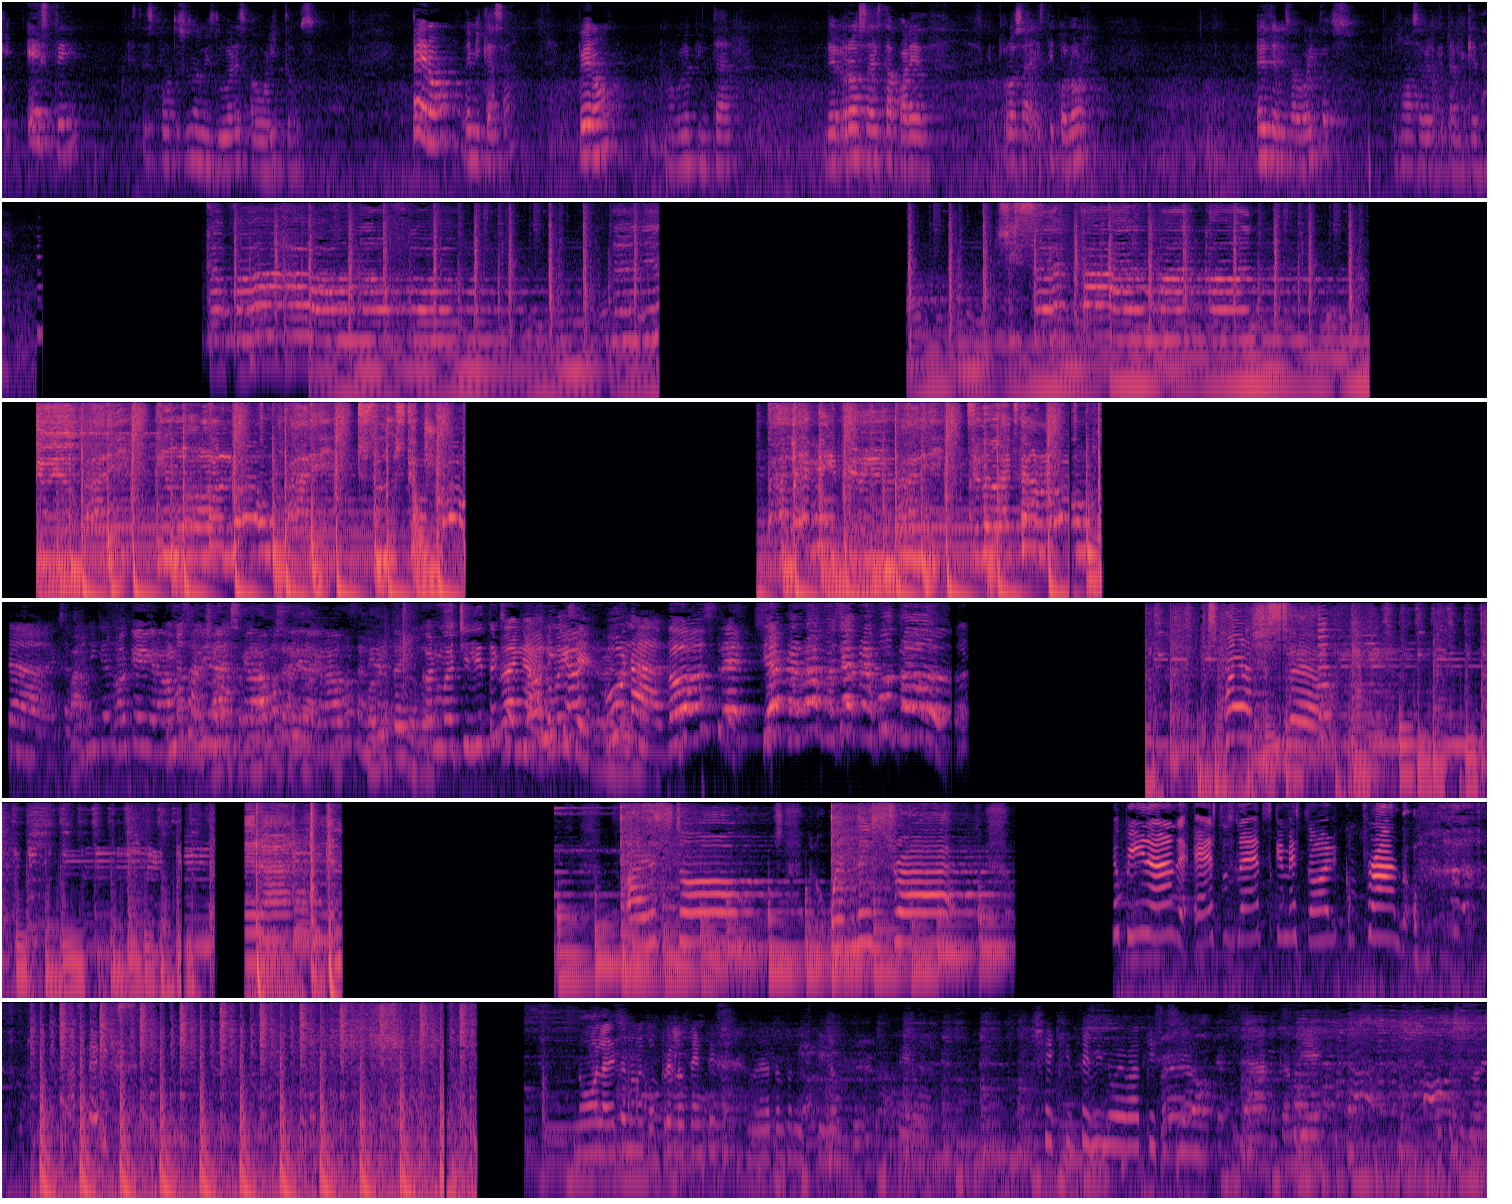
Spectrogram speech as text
que este, este spot es uno de mis lugares favoritos. Pero, de mi casa, pero lo voy a pintar de rosa esta pared, rosa este color. Es de mis favoritos. Pues vamos a ver qué tal queda. Ok, grabamos salida, grabamos salida, grabamos salida. Con mochilita Venga, ¿cómo dice? Una, dos, tres. ¡Siempre rojo, siempre juntos! Express yourself. Firestorms, and when they strike, ¿Qué opinan de estos lentes que me estoy comprando? Compré los lentes, no era tanto mi estilo, pero chequense mi nueva adquisición. Ya cambié. Esto sí es más.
